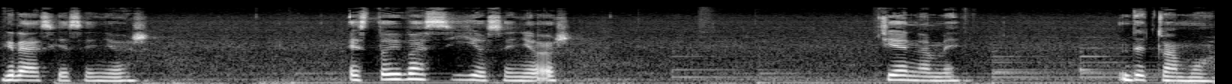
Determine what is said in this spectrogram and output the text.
Gracias, Señor. Estoy vacío, Señor. Lléname de tu amor.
